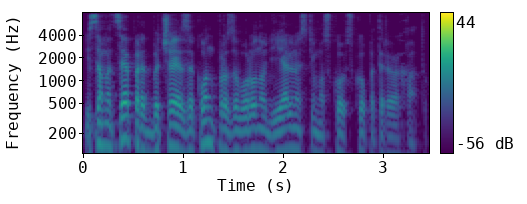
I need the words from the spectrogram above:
І саме це передбачає закон про заборону діяльності московського патріархату.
